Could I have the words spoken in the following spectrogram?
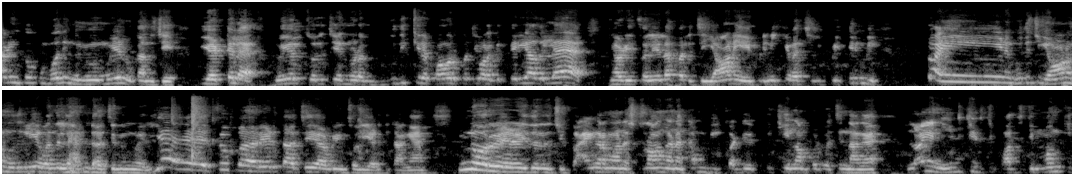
அப்படின்னு தூக்கும் போது இங்க முயல் உட்காந்துச்சு எட்டுல முயல் சொல்லிச்சு என்னோட குதிக்கிற பவர் பத்தி உனக்கு தெரியாதுல்ல? அப்படின்னு சொல்லி எல்லாம் பண்ணிச்சு? யானையை இப்படி நிக்க வச்சு இப்படி திரும்பி குதிச்சு யானை முதுகிலேயே வந்து லேண்ட் ஆச்சு ஏ சூப்பர் எடுத்தாச்சு அப்படின்னு சொல்லி எடுத்துட்டாங்க. இன்னொரு இது இருந்துச்சு. பயங்கரமான ஸ்ட்ராங்கான கம்பி கட்டு குச்சி எல்லாம் போட்டு வச்சிருந்தாங்க. லயன் இடிச்சு இடிச்சு பார்த்துச்சு மங்கி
